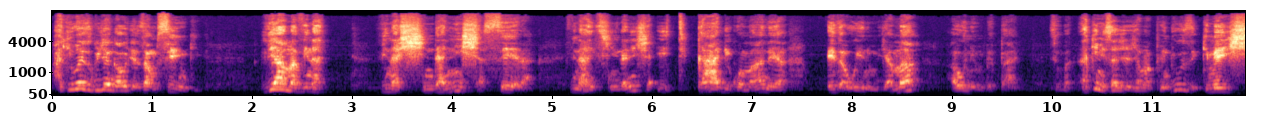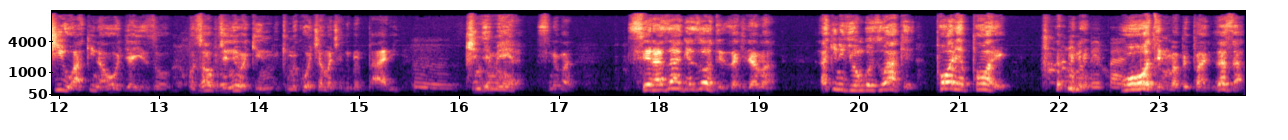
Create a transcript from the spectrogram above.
hakiwezi kujenga hoja za msingi. Vyama vina vinashindanisha sera, vinashindanisha itikadi kwa maana ya either huyu ni mjamaa au ni mbepari. Sema, lakini sasa cha mapinduzi kimeishiwa, hakina hoja hizo, kwa sababu chenyewe kimekuwa chama cha kibepari mm. kinyemera, si ndio? Sera zake zote za kijamaa, lakini viongozi wake pole pole. Wote ni mabepari. Sasa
